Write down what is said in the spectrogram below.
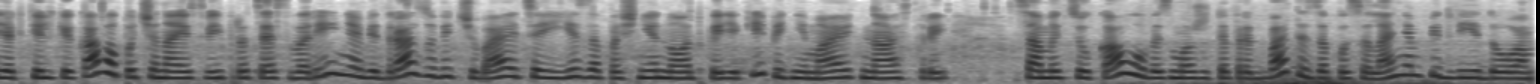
Як тільки кава починає свій процес варіння, відразу відчуваються її запашні нотки, які піднімають настрій. Саме цю каву ви зможете придбати за посиланням під відео.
